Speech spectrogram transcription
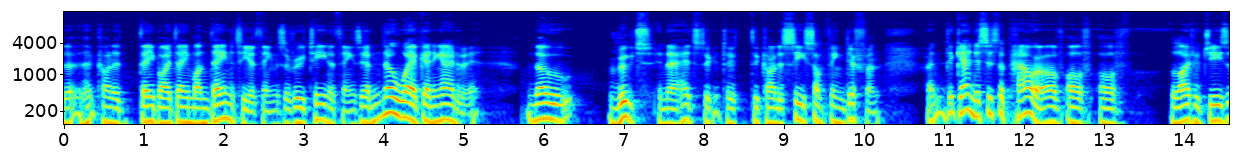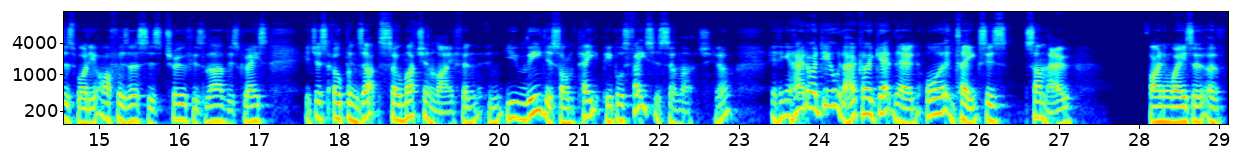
the, the kind of day by day mundanity of things, the routine of things. They have no way of getting out of it, no route in their heads to to, to kind of see something different. And again, this is the power of of of the life of Jesus, what he offers us, his truth, his love, his grace. It just opens up so much in life, and, and you read this on people's faces so much. You know, you're thinking, how do I deal with that? How can I get there? And all it takes is somehow finding ways of, of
